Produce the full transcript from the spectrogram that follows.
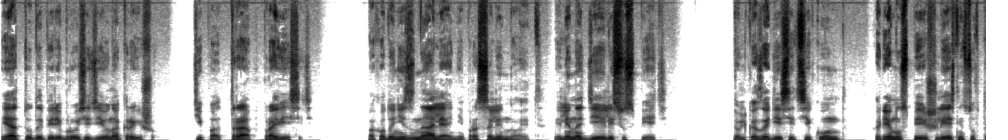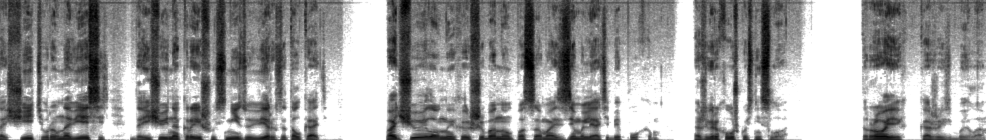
и оттуда перебросить ее на крышу, типа трап провесить. Походу, не знали они про соленоид, или надеялись успеть. Только за 10 секунд Хрен успеешь лестницу втащить, уравновесить, да еще и на крышу снизу вверх затолкать. Почуял он их и шибанул по самая земля тебе пухом. Аж верхушку снесло. Трое их, кажись, было.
